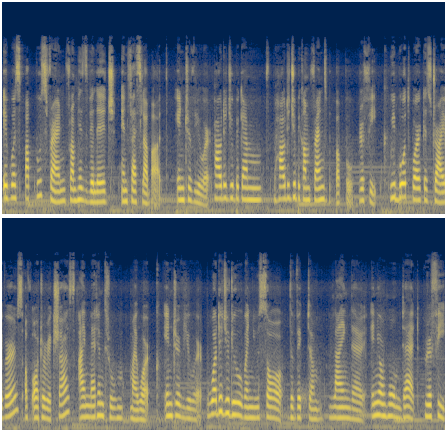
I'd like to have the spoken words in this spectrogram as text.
It was Pappu's friend from his village in Faisalabad. Interviewer, how did you become how did you become friends with Pappu? Rafiq. We both work as drivers of auto rickshaws. I met him through my work. Interviewer, what did you do when you saw the victim lying there in your home dead? Rafiq,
